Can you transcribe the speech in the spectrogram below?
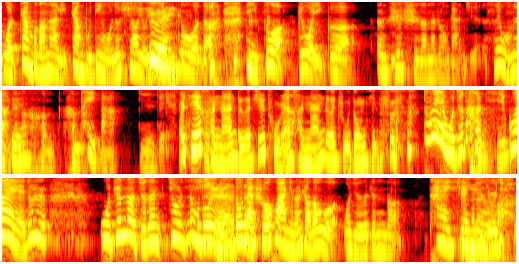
我站不到那里，站不定，我就需要有一个人做我的底座，给我一个嗯支持的那种感觉。所以我们俩真的很很配搭。对对对，而且很难得，其实土人很难得主动几次。对我觉得很奇怪耶，就是我真的觉得就是那么多人都在说话，你能找到我，我觉得真的太幸运了。就是气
